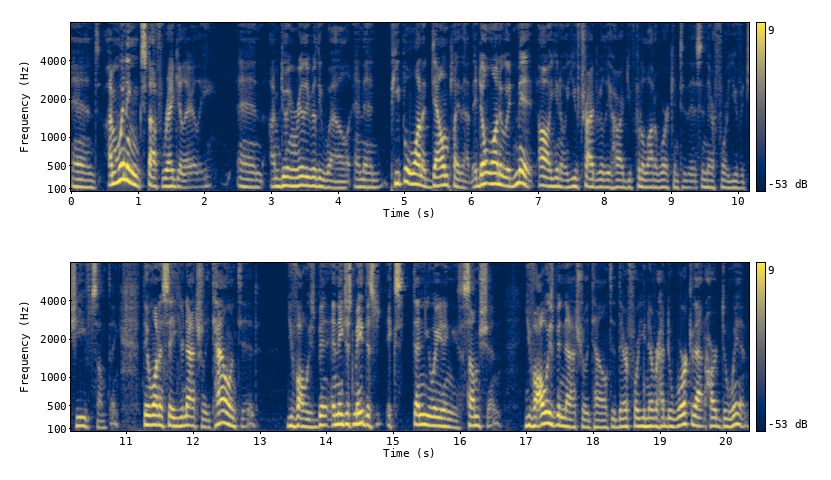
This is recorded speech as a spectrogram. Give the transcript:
and I'm winning stuff regularly and I'm doing really, really well. And then people want to downplay that. They don't want to admit, oh, you know, you've tried really hard, you've put a lot of work into this, and therefore you've achieved something. They want to say you're naturally talented. You've always been, and they just made this extenuating assumption. You've always been naturally talented, therefore you never had to work that hard to win.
